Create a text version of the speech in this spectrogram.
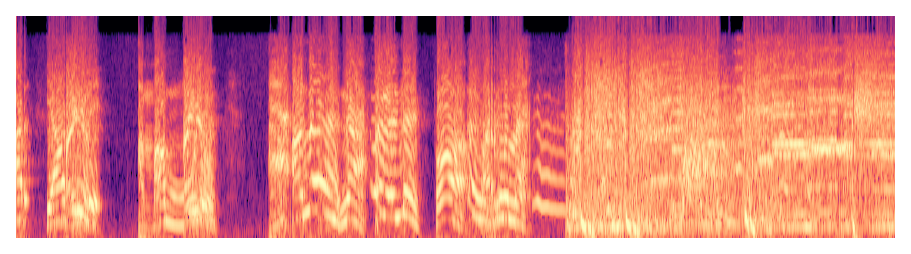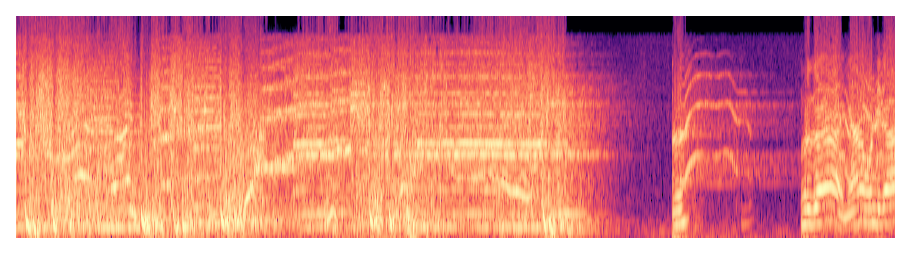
யார்? யார்? அம்மா மூணு. அண்ணா. என்ன? ரெண்டு போ வரணுமே. முருகா ஞானம் ஒண்டிடா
